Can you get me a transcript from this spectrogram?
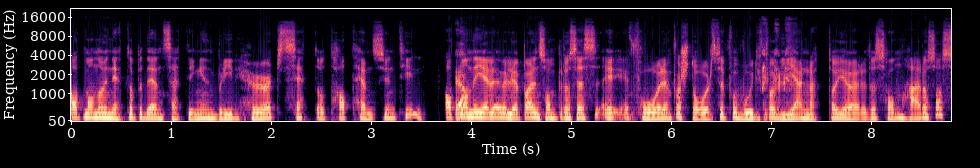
At man jo nettopp i den settingen blir hørt, sett og tatt hensyn til. At man i løpet av en sånn prosess eh, får en forståelse for hvorfor vi er nødt til å gjøre det sånn her hos oss.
